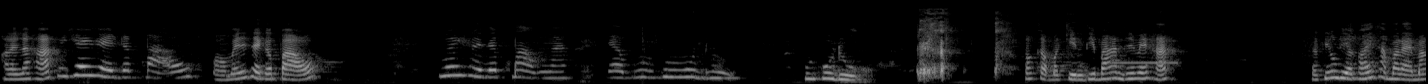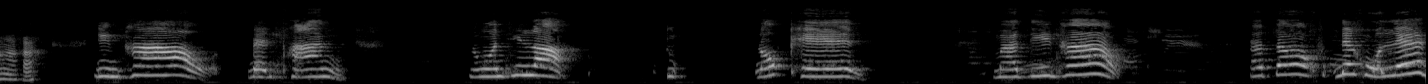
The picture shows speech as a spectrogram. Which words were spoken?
อะไรนะคะ ไม่ใช่ใส่กระเป๋า อ๋อ ไม่ได้ใส่กระเป๋า ไม่ใส่กระเป๋านะ เดี๋ยวพูดพูดดูคุณครูดู ต้องกลับมากินที่บ้านใช่ไหมคะแล้วที่โรงเรียนเขาให้ทำอะไรบ้างอะคะ กินข้าว เป็นพันนอนที่หลับจุ นกเคนมากินข้าวแล้วก็ได้ขนเล่น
